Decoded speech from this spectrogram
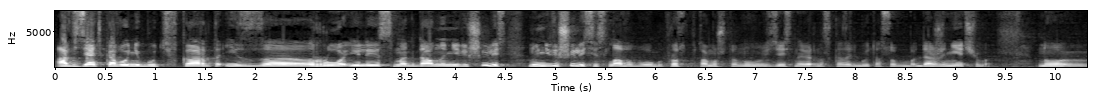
А взять кого-нибудь в карт из uh, Ро или Смакдауна не решились? Ну, не решились, и слава богу. Просто потому что, ну, здесь, наверное, сказать будет особо даже нечего. Но,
